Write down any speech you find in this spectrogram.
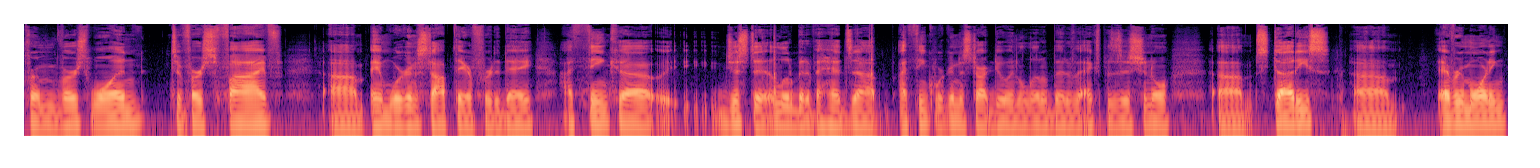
from verse 1 to verse 5 um, and we're going to stop there for today. I think uh, just a, a, little bit of a heads up. I think we're going to start doing a little bit of expositional um, studies um, every morning.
